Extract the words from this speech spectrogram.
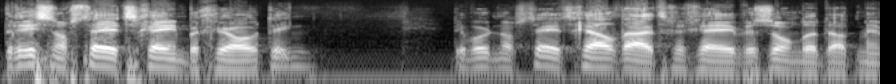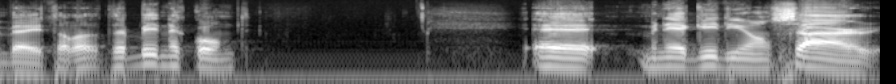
Er is nog steeds geen begroting. Er wordt nog steeds geld uitgegeven zonder dat men weet wat er binnenkomt. Meneer Gideon Saar,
